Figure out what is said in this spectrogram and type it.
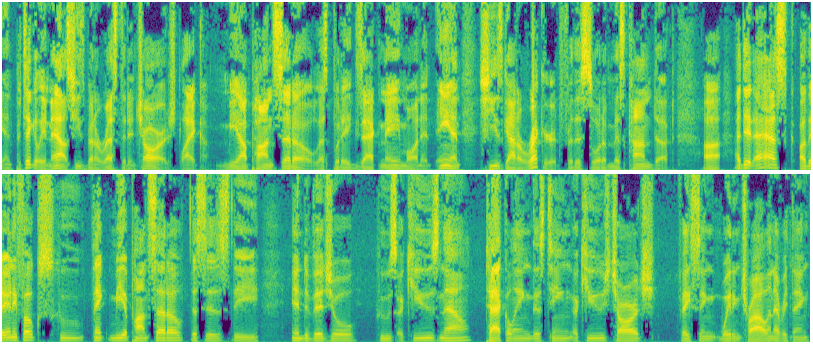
and particularly now she's been arrested and charged, like Miya Ponsetto. Let's put an exact name on it, and she's got a record for this sort of misconduct. Uh, I did ask, are there any folks who think Miya Ponsetto? This is the individual who's accused now, tackling this teen, accused, charge, facing waiting trial and everything.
